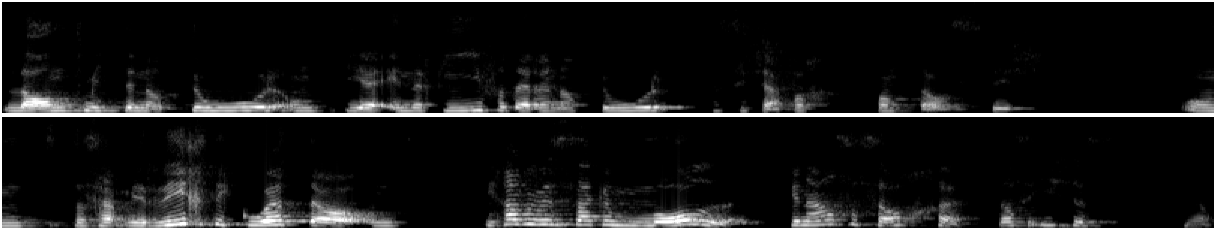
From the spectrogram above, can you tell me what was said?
Land mit der Natur und die Energie von dieser Natur, das ist einfach fantastisch. Und das hat mir richtig gut da. Und ich habe mir sagen, Moll, genau so Sachen, das ist es. Ja.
